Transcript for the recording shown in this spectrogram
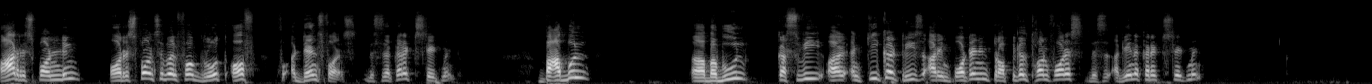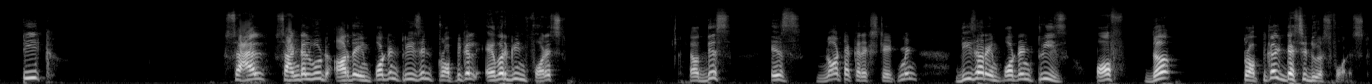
are responding or responsible for growth of a dense forest. This is a correct statement. Babul, uh, babul, kasvi or, and kikar trees are important in tropical thorn forests. This is again a correct statement. Teak, sal, sandalwood are the important trees in tropical evergreen forest. Now, this is not a correct statement. These are important trees of the tropical deciduous forest,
